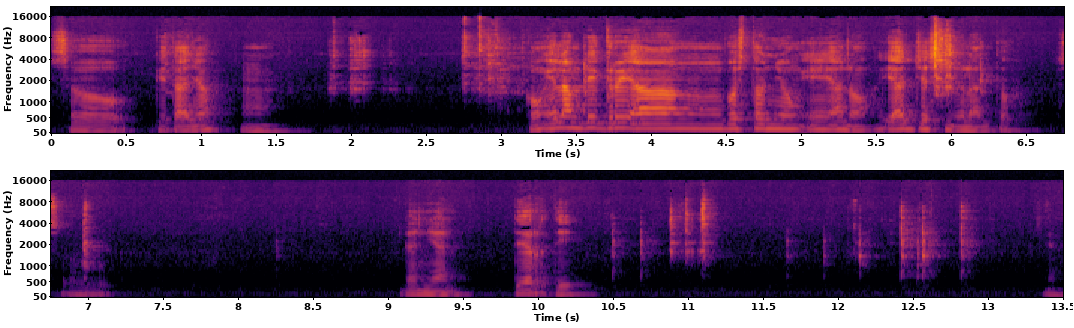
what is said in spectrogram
So kita nyo? Hmm. Kung ilang degree ang gusto nyong i ano i-adjust nyo lang to. So ganyan. 30 yan.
